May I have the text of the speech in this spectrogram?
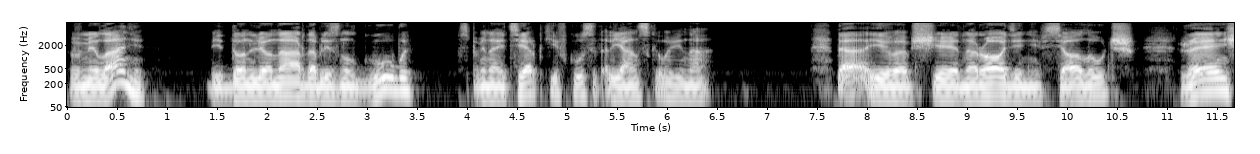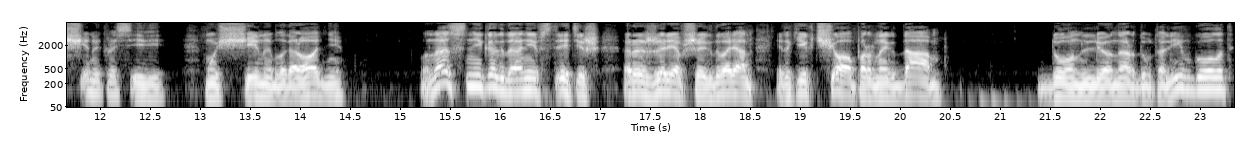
в Милане...» И Дон Леонардо облизнул губы, вспоминая терпкий вкус итальянского вина. «Да и вообще на родине все лучше. Женщины красивее, мужчины благороднее». У нас никогда не встретишь разжиревших дворян и таких чопорных дам. Дон Леонардо, утолив голод,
